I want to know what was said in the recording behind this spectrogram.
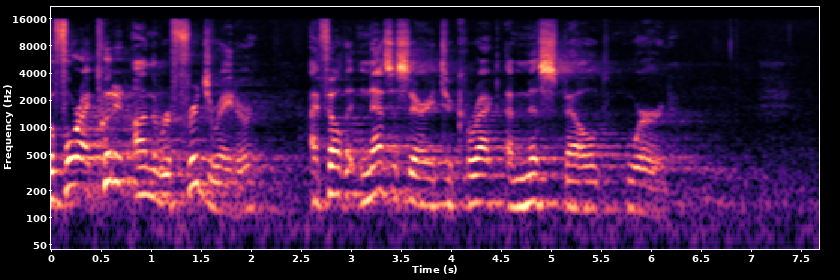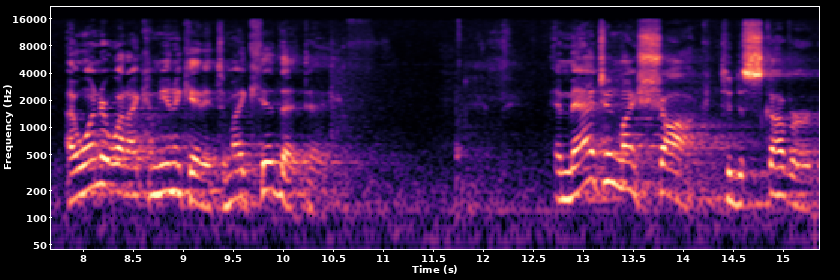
Before I put it on the refrigerator, I felt it necessary to correct a misspelled word. I wonder what I communicated to my kid that day. Imagine my shock to discover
